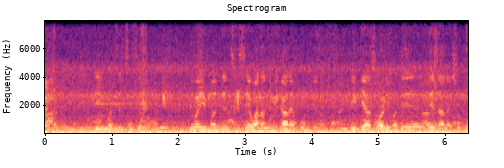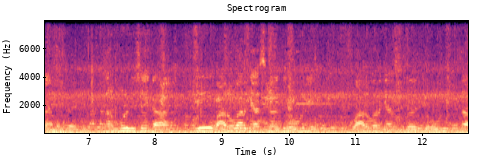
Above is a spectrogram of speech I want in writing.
इमर्जन्सी सेवा म्हणजे- किंवा इमर्जन्सी सेवांना तुम्ही का नाही फोन केला? की गॅसवाडीमध्ये हे झालं आहे सुटला आहे तर मूळ विषय का की वारंवार गॅस गळती होऊ नये. वारंवार गॅस गळती होऊन सुद्धा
